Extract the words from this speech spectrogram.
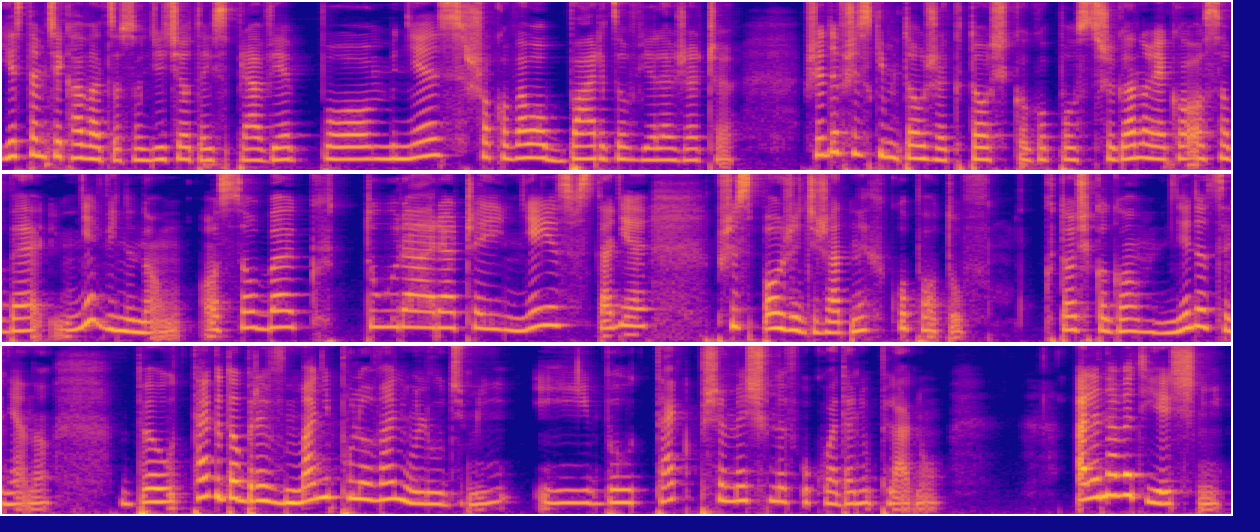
Jestem ciekawa, co sądzicie o tej sprawie, bo mnie zszokowało bardzo wiele rzeczy. Przede wszystkim to, że ktoś, kogo postrzegano jako osobę niewinną, osobę, która raczej nie jest w stanie przysporzyć żadnych kłopotów, ktoś, kogo nie doceniano, był tak dobry w manipulowaniu ludźmi i był tak przemyślny w układaniu planu. Ale nawet jeśli,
